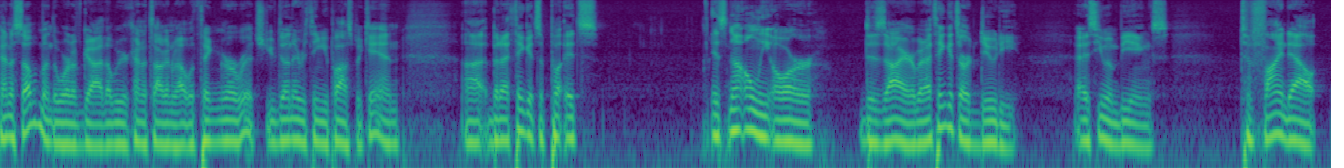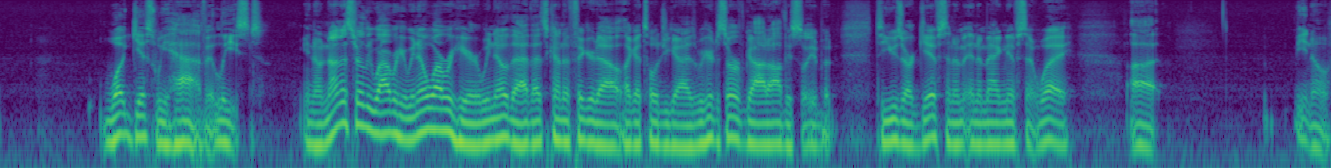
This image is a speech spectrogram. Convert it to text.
kind of supplement the Word of God that we were kind of talking about with Think and Grow Rich. You've done everything you possibly can, uh, but I think it's a it's it's not only our desire, but I think it's our duty as human beings to find out what gifts we have at least. You know, not necessarily why we're here. We know why we're here. We know that. That's kind of figured out. Like I told you guys, we're here to serve God, obviously, but to use our gifts in a, in a magnificent way. Uh, you know,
